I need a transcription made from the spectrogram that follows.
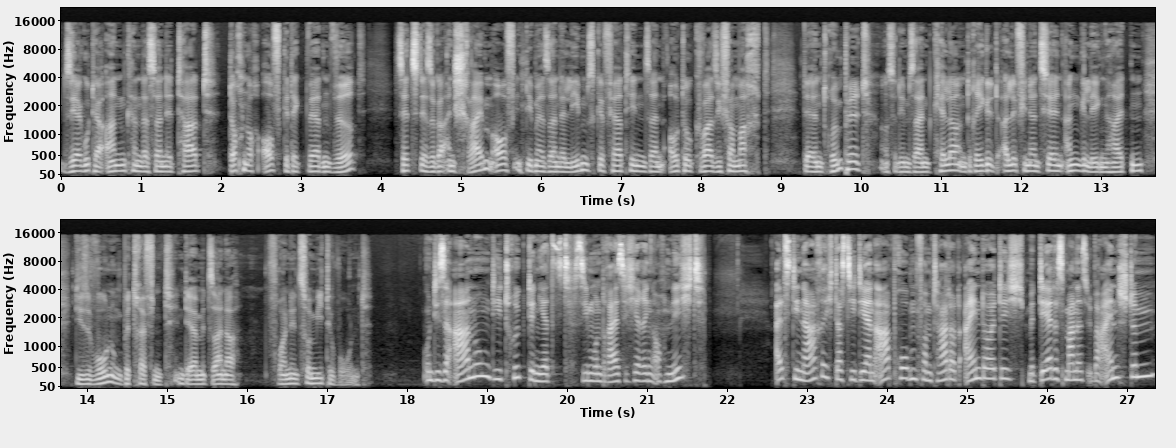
sehr gut erahnen kann, dass seine Tat doch noch aufgedeckt werden wird, setzt er sogar ein Schreiben auf, in dem er seiner Lebensgefährtin sein Auto quasi vermacht. Der entrümpelt außerdem seinen Keller und regelt alle finanziellen Angelegenheiten, diese Wohnung betreffend, in der er mit seiner Freundin zur Miete wohnt. Und diese Ahnung, die trügt den jetzt 37-Jährigen auch nicht. Als die Nachricht, dass die DNA-Proben vom Tatort eindeutig mit der des Mannes übereinstimmen,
